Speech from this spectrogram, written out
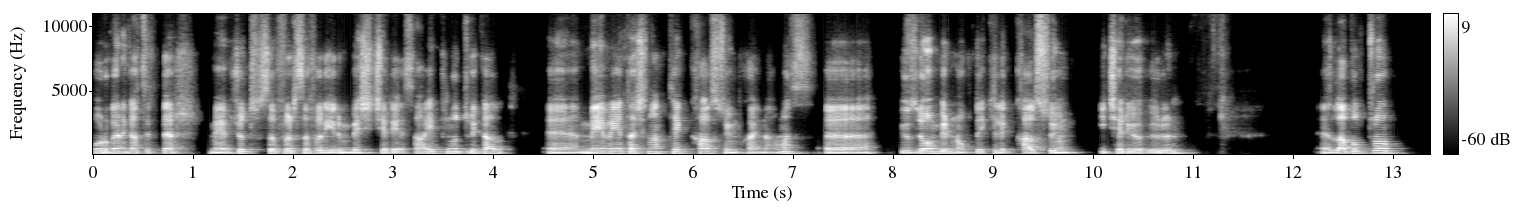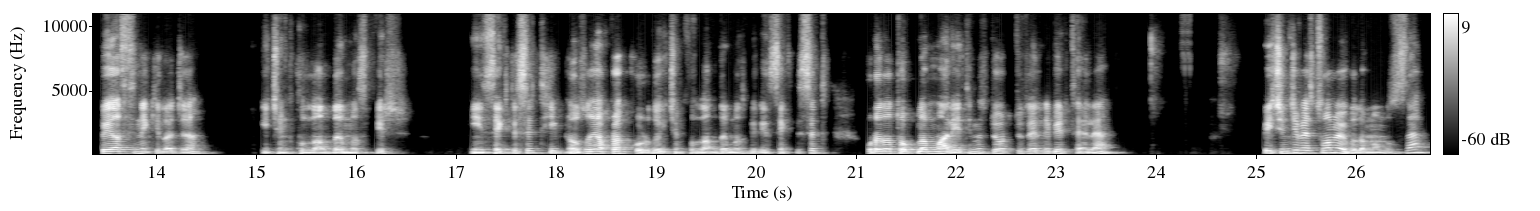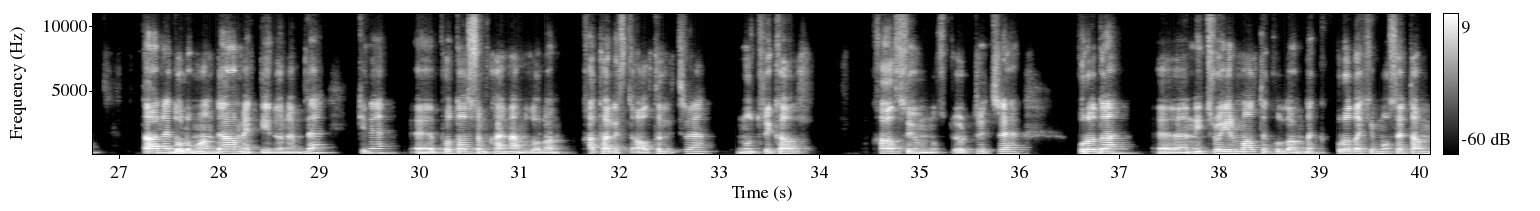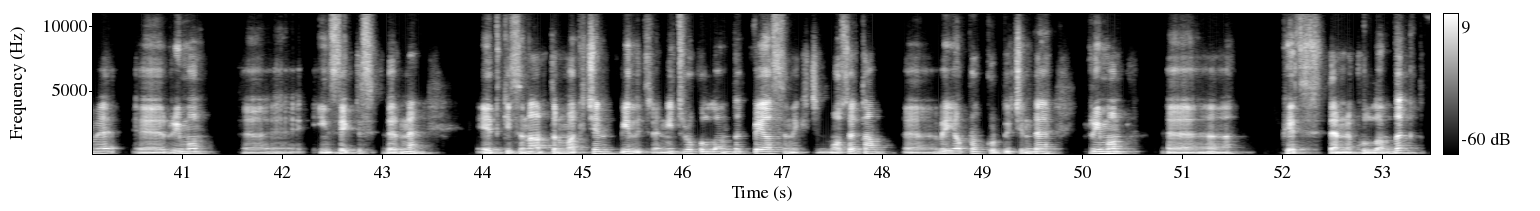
organik asitler mevcut. 0,025 içeriğe sahip. Nutrical e, meyveye taşınan tek kalsiyum kaynağımız. E, %11.2'lik kalsiyum içeriyor ürün. E, Labutro beyaz sinek ilacı için kullandığımız bir insektisit. Hipnoza yaprak kurduğu için kullandığımız bir insektisit. Burada toplam maliyetimiz 451 TL. Beşinci ve son uygulamamız ise tane dolumunun devam ettiği dönemde yine e, potasyum kaynağımız olan Catalyst 6 litre, Nutrical kalsiyumumuz 4 litre. Burada e, Nitro 26 kullandık. Buradaki Mosetam ve e, Rimon e, insektisitlerinin etkisini arttırmak için 1 litre nitro kullandık. Beyaz sinek için Mosetam e, ve yaprak kurdu için de Rimon e, pestisitlerini kullandık.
